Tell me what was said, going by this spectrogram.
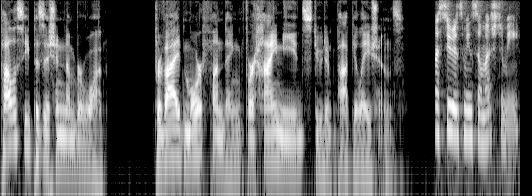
Policy position number one provide more funding for high needs student populations. My students mean so much to me.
